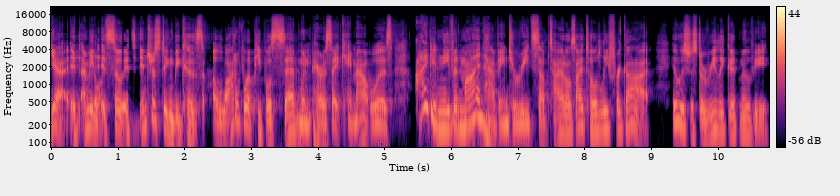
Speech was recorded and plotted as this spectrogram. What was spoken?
Yeah, it, I mean, it's so it's interesting because a lot of what people said when Parasite came out was, I didn't even mind having to read subtitles. I totally forgot. It was just a really good movie.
